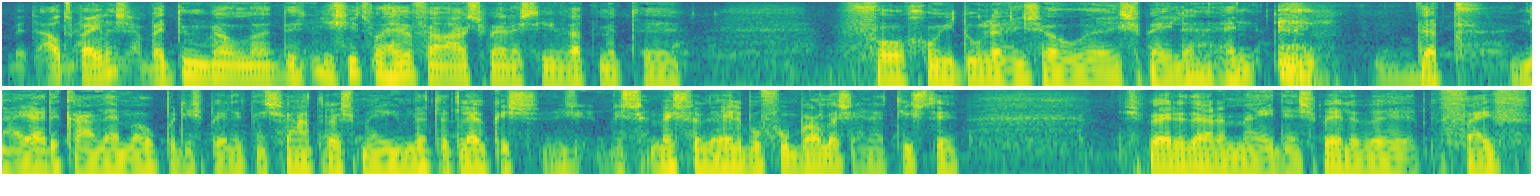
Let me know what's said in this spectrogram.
Met oudspelers? Ja, wij doen wel... je ziet wel heel veel oudspelers die wat met... voor goede doelen en zo spelen. En dat, nou ja, de KLM Open, die speel ik dan zaterdags mee, omdat het leuk is. Dus meestal een heleboel voetballers en artiesten spelen daar aan mee. Dan spelen we 5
